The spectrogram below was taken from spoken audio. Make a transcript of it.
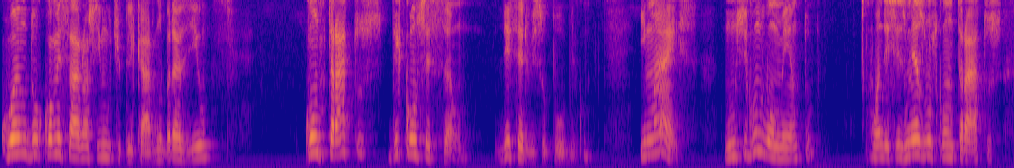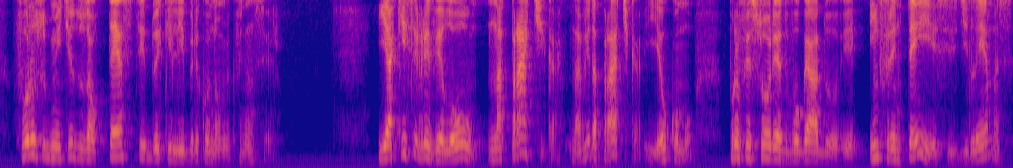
quando começaram a se multiplicar no Brasil contratos de concessão de serviço público e mais, num segundo momento, quando esses mesmos contratos foram submetidos ao teste do equilíbrio econômico-financeiro. E aqui se revelou na prática, na vida prática, e eu, como professor e advogado, enfrentei esses dilemas,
